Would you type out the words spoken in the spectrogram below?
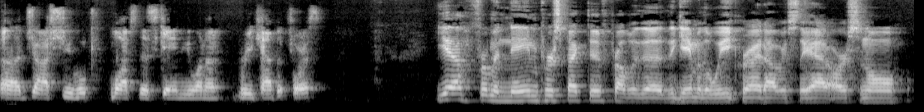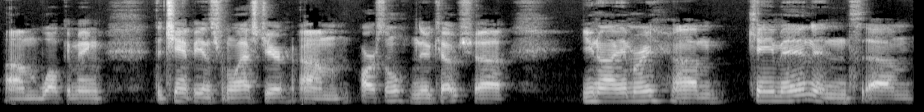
Uh, Josh, you watched this game. You want to recap it for us? Yeah, from a name perspective, probably the, the game of the week, right? Obviously, at Arsenal, um, welcoming the champions from last year. Um, Arsenal, new coach, uh, Unai Emery, um, came in and um,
